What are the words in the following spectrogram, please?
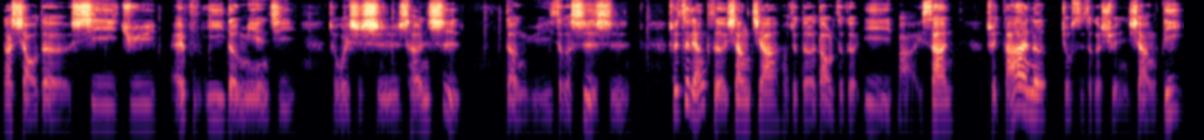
那小的 C、G、F、E 的面积就会是十乘四等于这个四十，所以这两者相加，我就得到了这个一百三。所以答案呢，就是这个选项 D。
